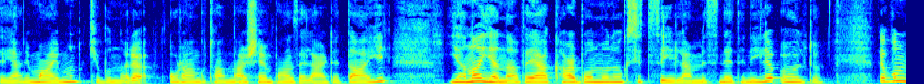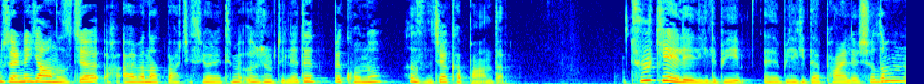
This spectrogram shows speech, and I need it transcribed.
e, yani maymun ki bunlara orangutanlar, şempanzeler de dahil yana yana veya karbon monoksit zehirlenmesi nedeniyle öldü. Ve bunun üzerine yalnızca hayvanat bahçesi yönetimi özür diledi ve konu hızlıca kapandı. Türkiye ile ilgili bir e, bilgi de paylaşalım.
